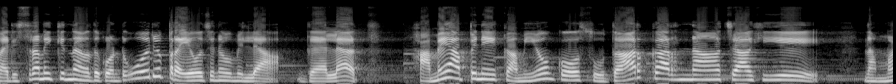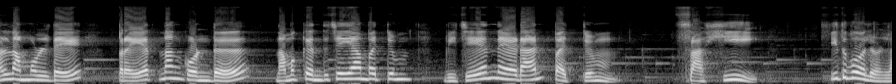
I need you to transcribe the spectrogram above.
പരിശ്രമിക്കുന്നത് കൊണ്ട് ഒരു പ്രയോജനവുമില്ല. ഗലത്. ഹമേ അപ്പിനെ കമിയോ കോ സുധാർ കർണ ചാഹിയേ. നമ്മൾ നമ്മളുടെ പ്രയത്നം കൊണ്ട് നമുക്ക് എന്ത് ചെയ്യാൻ പറ്റും? വിജയം നേടാൻ പറ്റും. സഹി. ഇതുപോലുള്ള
